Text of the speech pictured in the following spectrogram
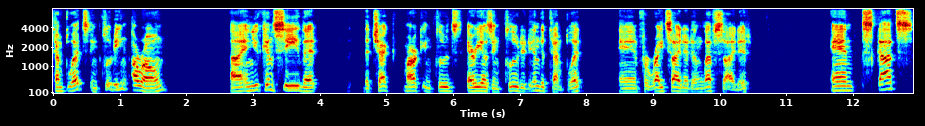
templates, including our own. Uh, and you can see that the check mark includes areas included in the template and for right-sided and left-sided. And Scott's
